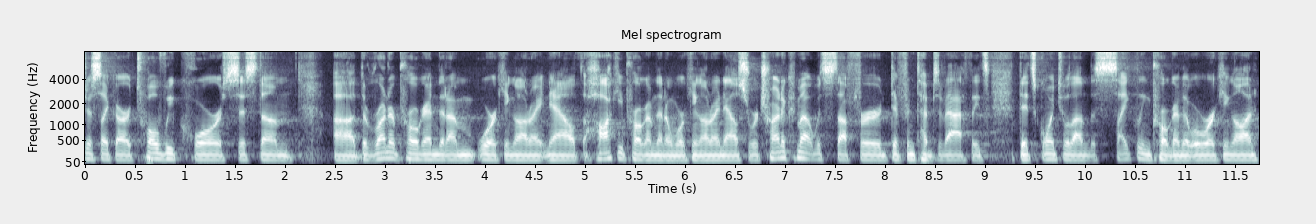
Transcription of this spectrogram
just like our 12 week core system, uh, the runner program that I'm working on right now, the hockey program that I'm working on right now. So we're trying to come out with stuff for different types of athletes that's going to allow them. The cycling program that we're working on.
